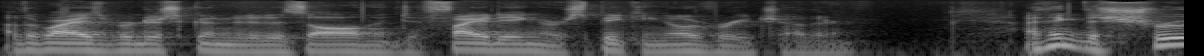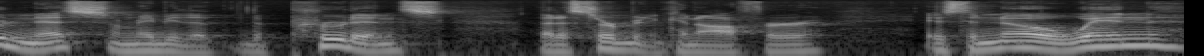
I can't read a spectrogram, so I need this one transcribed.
Otherwise, we're just going to dissolve into fighting or speaking over each other. I think the shrewdness, or maybe the, the prudence that a serpent can offer, is to know when,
